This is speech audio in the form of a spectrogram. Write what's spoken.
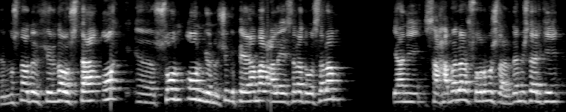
e, Musnadül Firdevs'ta e, son 10 günü. Çünkü Peygamber Aleyhisselatü Vesselam yani sahabeler sormuşlar. Demişler ki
